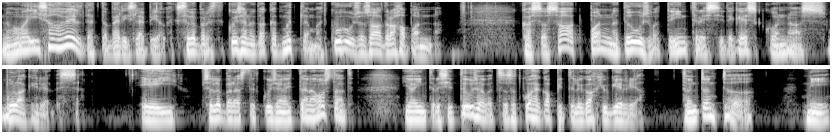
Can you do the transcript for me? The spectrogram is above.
no ei saa öelda, et ta päris läbi oleks, sellepärast et kui sa nüüd hakkad mõtlema, et kuhu sa saad raha panna. kas sa saad panna tõusvate intresside keskkonnas võlakirjadesse? ei sellepärast et kui sa neid täna ostad ja intressid tõusevad, sa saad kohe kapitalikahju kirja. nii,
